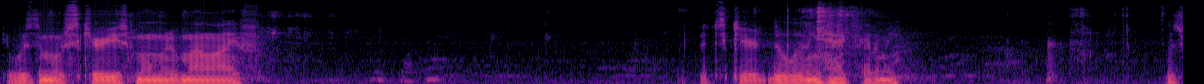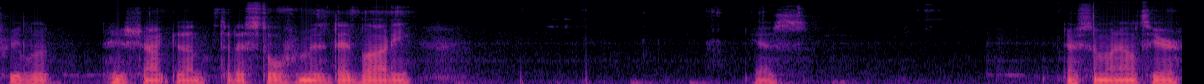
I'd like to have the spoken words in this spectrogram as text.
It was the most scariest moment of my life. It scared the living heck out of me. Let's reload his shotgun that I stole from his dead body. Yes. There's someone else here.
